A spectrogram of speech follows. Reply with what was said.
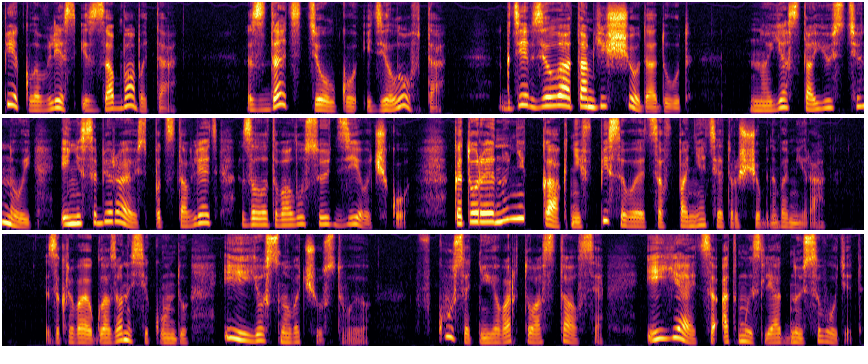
пекло влез из-за бабы-то? Сдать тёлку и делов-то. Где взяла, там еще дадут. Но я стою стеной и не собираюсь подставлять золотоволосую девочку, которая ну никак не вписывается в понятие трущобного мира. Закрываю глаза на секунду и ее снова чувствую. Вкус от нее во рту остался, и яйца от мысли одной сводит.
